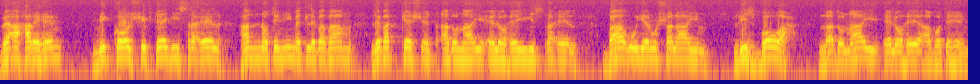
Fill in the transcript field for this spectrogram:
ואחריהם מכל שבטי ישראל הנותנים את לבבם לבקש את אדוני אלוהי ישראל, באו ירושלים לזבוח לאדוני אלוהי אבותיהם.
